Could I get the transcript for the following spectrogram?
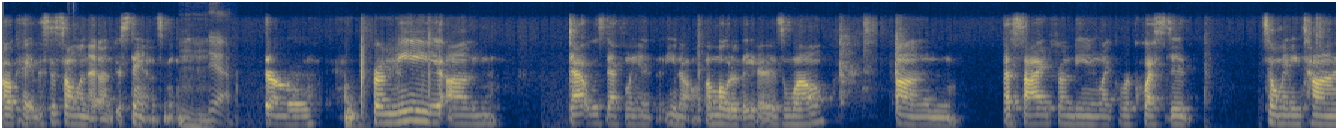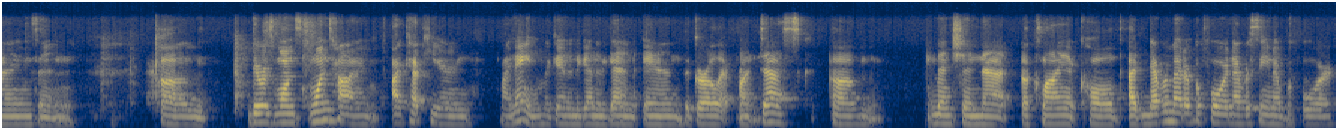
okay, this is someone that understands me. Mhm. Yeah. So for me, um, that was definitely, you know, a motivator as well. Um, aside from being like requested so many times, and um, there was one one time I kept hearing my name again and again and again, and the girl at front desk um, mentioned that a client called. I'd never met her before, never seen her before.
